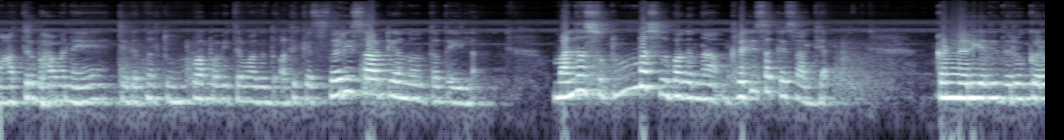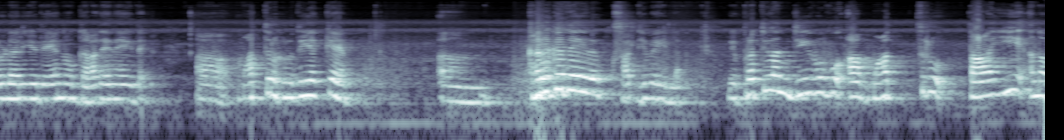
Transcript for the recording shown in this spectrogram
ಮಾತೃಭಾವನೆ ಜಗತ್ತಿನಲ್ಲಿ ತುಂಬ ಪವಿತ್ರವಾದದ್ದು. ಅದಕ್ಕೆ ಸರಿಸಾಟಿ ಅನ್ನುವಂಥದ್ದೇ ಇಲ್ಲ. ಮನಸ್ಸು ತುಂಬ ಸುಲಭ ಅದನ್ನು ಗ್ರಹಿಸೋಕ್ಕೆ ಸಾಧ್ಯ. ಕಣ್ಣರಿಯದಿದ್ದರೂ ಕರುಳರಿಯದೆ ಗಾದೆನೇ ಇದೆ. ಆ ಮಾತೃ ಹೃದಯಕ್ಕೆ ಕರಗದೇ ಇರೋಕ್ಕೆ ಸಾಧ್ಯವೇ ಇಲ್ಲ. ಪ್ರತಿಯೊಂದು ಜೀವವು ಆ ಮಾತೃ ತಾಯಿ ಅನ್ನೋ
